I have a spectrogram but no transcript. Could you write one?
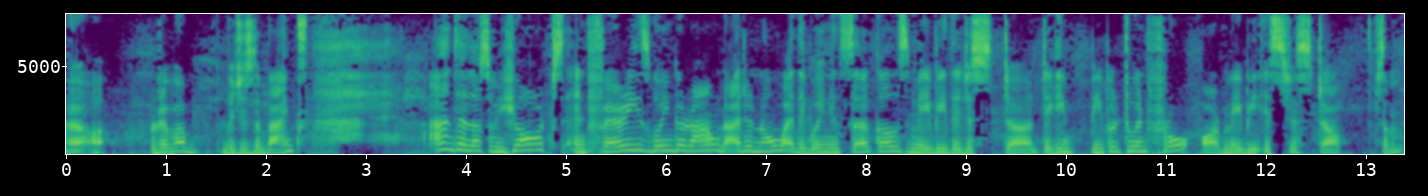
uh, river which is the banks and there are lots of yachts and ferries going around. I don't know why they're going in circles. Maybe they're just uh, taking people to and fro, or maybe it's just uh, some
